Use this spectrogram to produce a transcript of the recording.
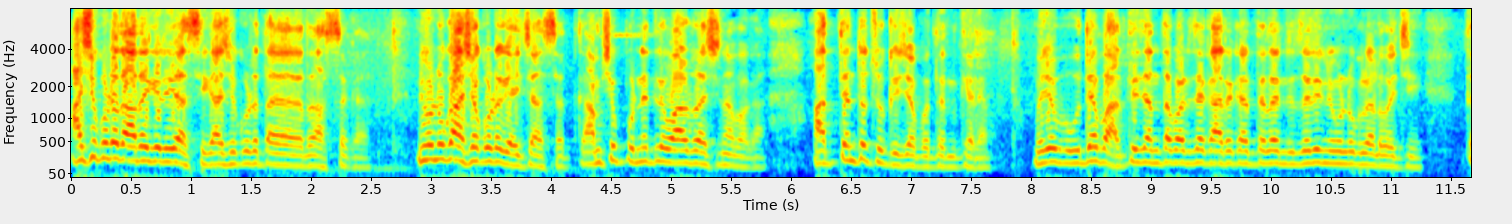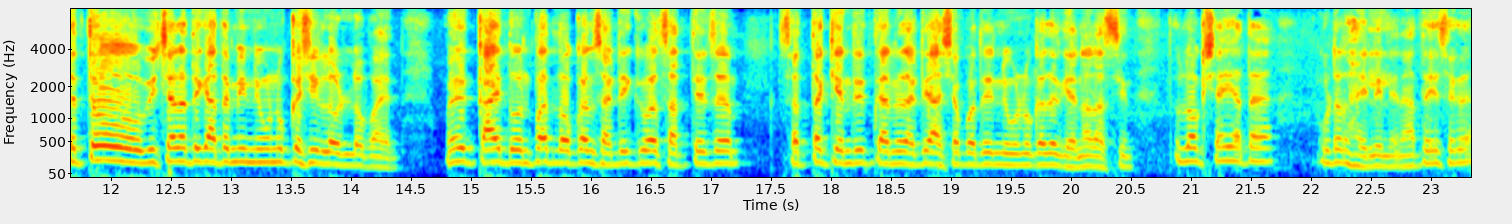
अशी कुठं दादागिरी असते का? अशी कुठं असतं का? निवडणुका अशा कुठं घ्यायच्या असतात? का आमची पुण्यातली वाढ रचना बघा. अत्यंत चुकीच्या पद्धतीने केल्या. म्हणजे उद्या भारतीय जनता पार्टीच्या कार्यकर्त्याला जरी निवडणूक लढवायची तर तो विचारात की आता मी निवडणूक कशी लढलो पाहिजे? म्हणजे काय दोन पाच लोकांसाठी किंवा सत्तेचं सत्ता केंद्रित करण्यासाठी अशा पद्धतीने निवडणुका जर घेणार असतील तर लोकशाही आता कुठं राहिलेली नाही. आता हे सगळं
